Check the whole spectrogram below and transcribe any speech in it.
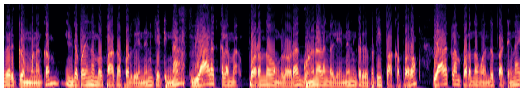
அனைவருக்கும் வணக்கம். இந்த பதில் நம்ம பார்க்க போறது என்னன்னு கேட்டிங்கன்னா வியாழக்கிழமை பிறந்தவங்களோட குணநலங்கள் என்னங்கிறத பத்தி பார்க்க போறோம். வியாழக்கிழமை பிறந்தவங்க வந்து பாத்தீங்கன்னா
